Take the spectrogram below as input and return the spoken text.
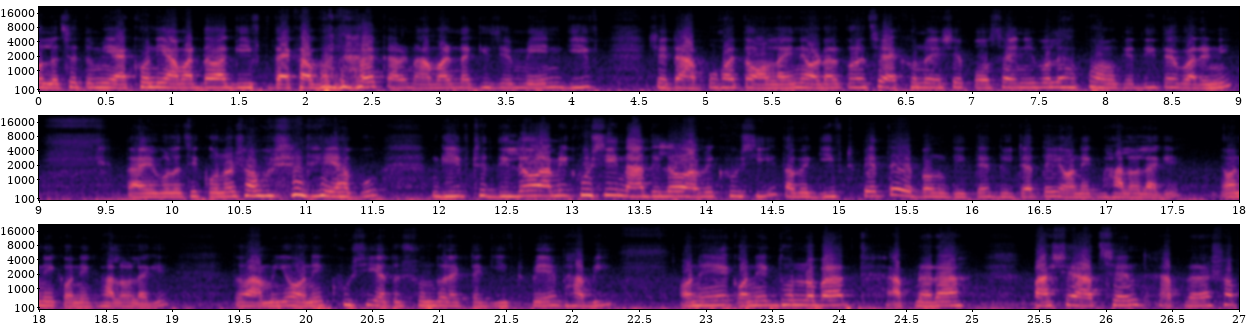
বলেছে, তুমি এখনই আমার দেওয়া গিফট দেখাবো না। কারণ আমার নাকি যে মেন গিফট সেটা আপু হয়তো অনলাইনে অর্ডার করেছে এখনও এসে পৌঁছায়নি বলে আপু আমাকে দিতে পারেনি। তাই আমি বলেছি, কোনো সমস্যা নেই আপু। গিফট দিলেও আমি খুশি, না দিলেও আমি খুশি। তবে গিফট পেতে এবং দিতে দুইটাতেই অনেক ভালো লাগে, অনেক অনেক ভালো লাগে। তো আমিও অনেক খুশি, এত সুন্দর একটা গিফট পেয়ে ভাবি। অনেক অনেক ধন্যবাদ। আপনারা পাশে আছেন, আপনারা সব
